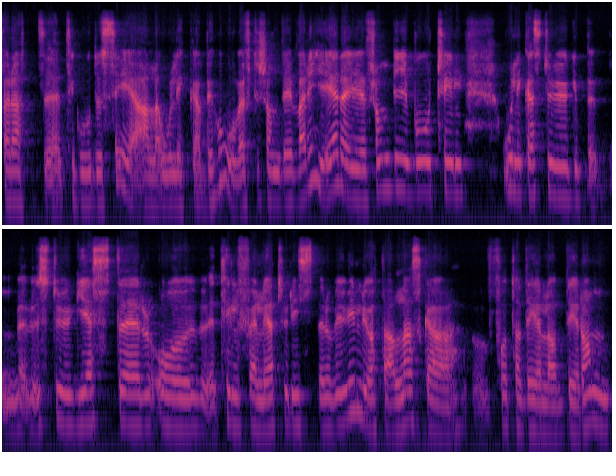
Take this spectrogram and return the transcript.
för att eh, tillgodose alla olika behov eftersom det varierar ju från bybor till olika stug, stuggäster och tillfälliga turister och vi vill ju att alla ska få ta del av det de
